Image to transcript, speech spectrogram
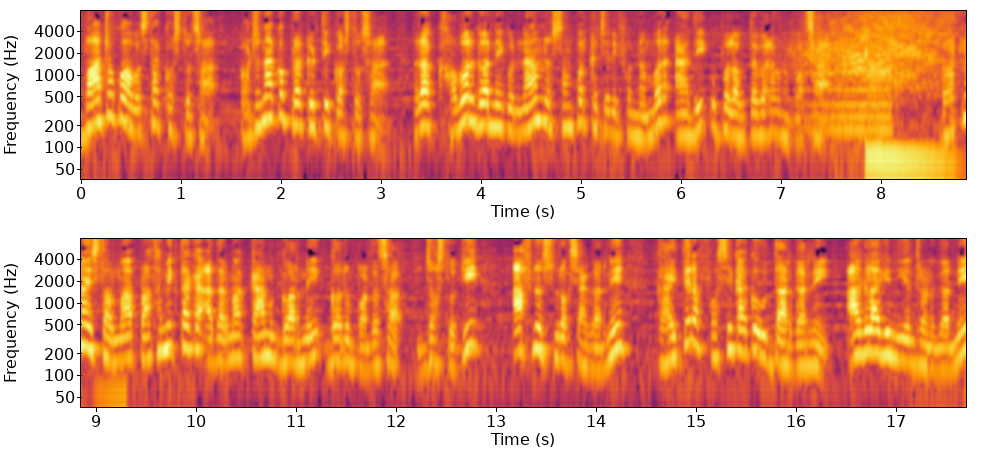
बाटोको अवस्था कस्तो छ? घटनाको प्रकृति कस्तो छ? र खबर गर्नेको नाम र सम्पर्क टेलिफोन नम्बर आदि उपलब्ध गराउनु पर्छ घटनास्थलमा प्राथमिकताका आधारमा काम गर्ने गर्नुपर्दछ जस्तो कि आफ्नो सुरक्षा गर्ने घाइते र फसेकाको उद्धार गर्ने आगलागी नियन्त्रण गर्ने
